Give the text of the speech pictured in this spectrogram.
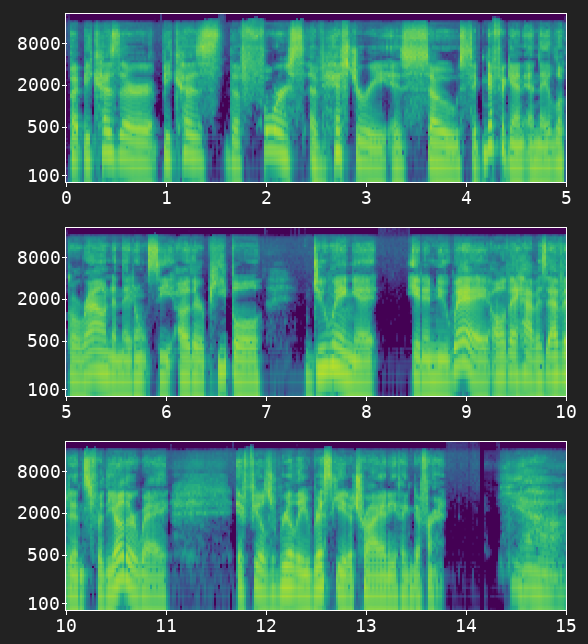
But because they're because the force of history is so significant and they look around and they don't see other people doing it in a new way, all they have is evidence for the other way. It feels really risky to try anything different. Yeah,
